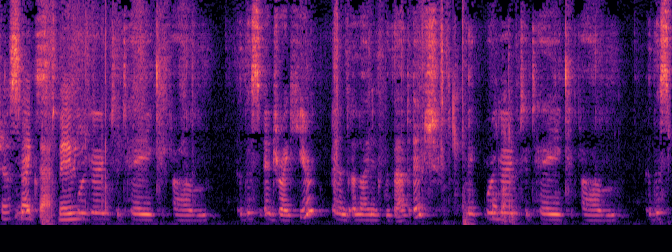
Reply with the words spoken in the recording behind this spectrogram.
Just like that. Like that, baby. We're going to take um, this edge right here and align it with that edge. Make- We're Hold on. going to take um, this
